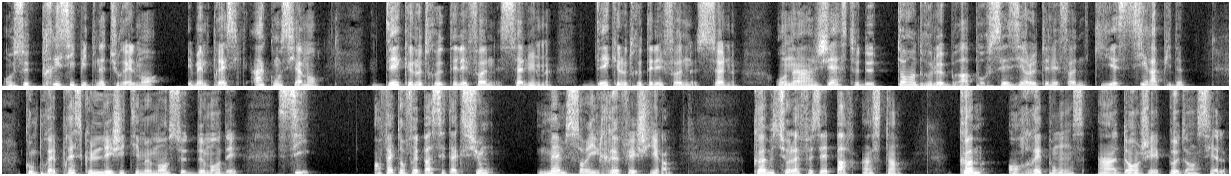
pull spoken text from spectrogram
on se précipite naturellement et même presque inconsciemment dès que notre téléphone s'allume, dès que notre téléphone sonne. On a un geste de tendre le bras pour saisir le téléphone qui est si rapide qu'on pourrait presque légitimement se demander si en fait, on fait pas cette action même sans y réfléchir, comme si on la faisait par instinct, comme en réponse à un danger potentiel.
